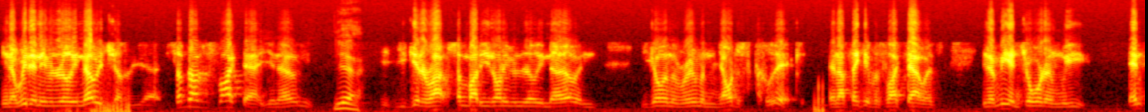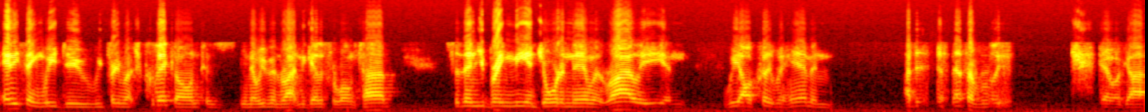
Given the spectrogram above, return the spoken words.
you know we didn't even really know each other yet. Sometimes it's like that, you know. Yeah, you you get around somebody you don't even really know, and you go in the room and y'all just click. And I think it was like that with, you know, me and Jordan. We and anything we do, we pretty much click on because you know we've been writing together for a long time. So then you bring me and Jordan in with Riley, and we all click with him, and I just that's a really you know a guy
